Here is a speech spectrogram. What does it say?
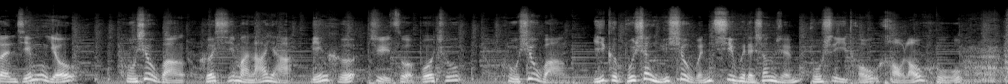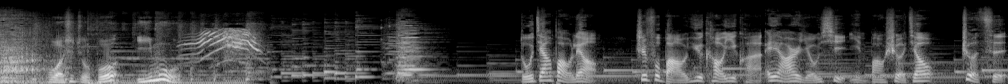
本节目由虎嗅网和喜马拉雅联合制作播出。虎嗅网：一个不善于嗅闻气味的商人不是一头好老虎。我是主播一木。独家爆料：支付宝欲靠一款 AR 游戏引爆社交，这次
